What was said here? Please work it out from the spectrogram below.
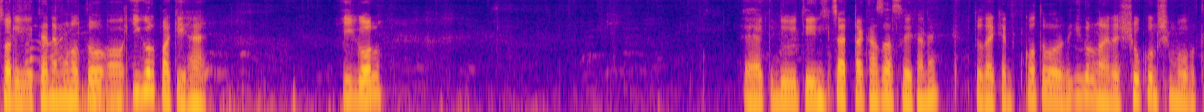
সরি এখানে মূলত ঈগল পাখি হ্যাঁ। ঈগল এক, দুই, তিন, চারটা কাজ আছে এখানে। তো দেখেন কত বড় ঈগল নয় শকুন সম্ভবত।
